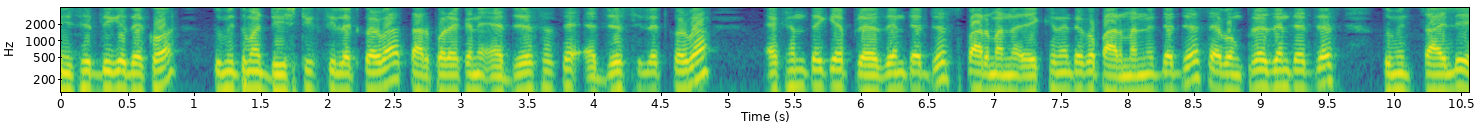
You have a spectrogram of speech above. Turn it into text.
নিচের দিকে দেখো, তুমি তোমার ডিস্ট্রিক্ট সিলেক্ট করবা, তারপর এখানে অ্যাড্রেস আছে অ্যাড্রেস সিলেক্ট করবা এখান থেকে প্রেজেন্ট অ্যাড্রেস পার্মানেন্ট এখানে দেখো পার্মানেন্ট অ্যাড্রেস এবং প্রেজেন্ট অ্যাড্রেস তুমি চাইলে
